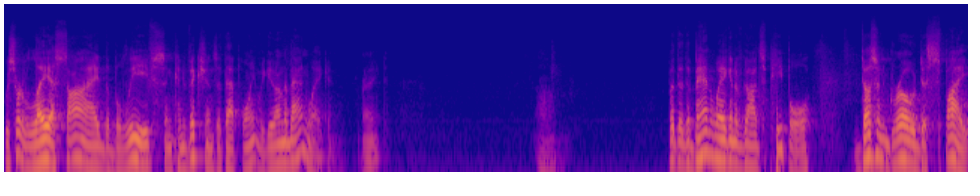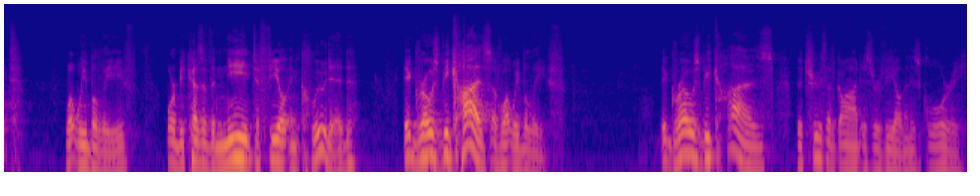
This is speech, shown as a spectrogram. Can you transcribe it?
we sort of lay aside the beliefs and convictions at that point. We get on the bandwagon, right? Um, but the, the bandwagon of God's people doesn't grow despite what we believe or because of the need to feel included. It grows because of what we believe. It grows because the truth of God is revealed and his glory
